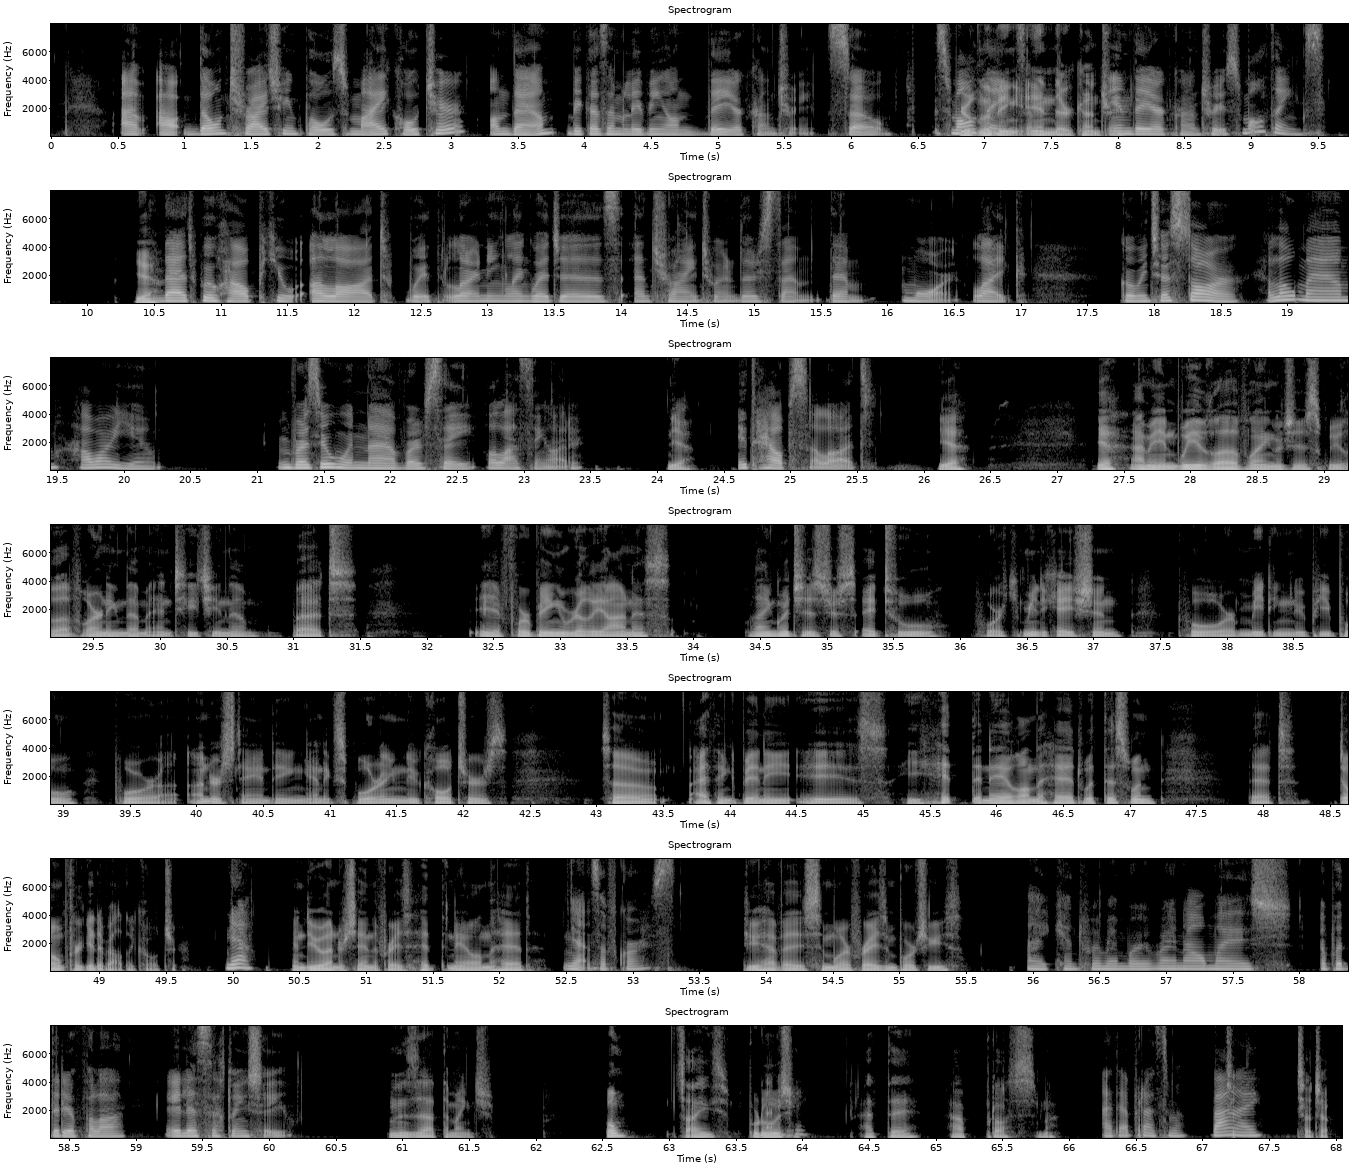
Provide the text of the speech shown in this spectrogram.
I, I don't try to impose my culture on them because I'm living on their country. So small You're living things in their country. in their country, small things. Yeah. That will help you a lot with learning languages and trying to understand them more. Like going to a store. Hello, ma'am. How are you? In Brazil, we never say Olá, senhora. Yeah. It helps a lot. Yeah. Yeah. I mean, we love languages. We love learning them and teaching them. But if we're being really honest, language is just a tool for communication, for meeting new people, for understanding and exploring new cultures. So I think Benny is, he hit the nail on the head with this one that don't forget about the culture. Yeah. And do you understand the phrase hit the nail on the head? Yes, of course. Do you have a similar phrase in Portuguese? I can't remember right now, mas eu poderia falar ele acertou em cheio. Exatamente. Bom, só isso por hoje. Ok. Até a próxima. Até a próxima. Bye. Tchau, tchau.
